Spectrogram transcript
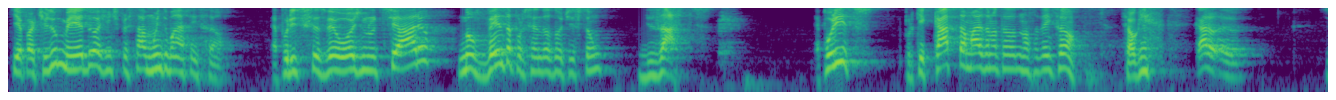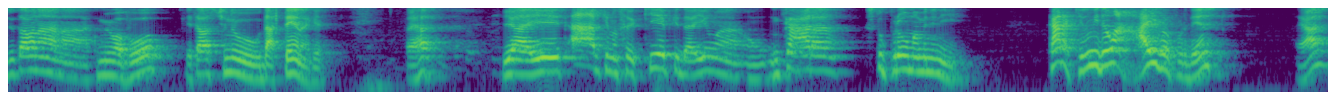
que a partir do medo a gente prestava muito mais atenção. É por isso que vocês vê hoje no noticiário, 90% das notícias são desastres. É por isso, porque capta mais a nossa atenção. Se alguém. Cara, eu, eu tava na, na, com meu avô, ele tava assistindo o Datena, aqui. É? E aí, ah, porque não sei o quê, porque daí uma, um, um, cara estuprou uma menininha. Cara, aquilo me deu uma raiva por dentro. É?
